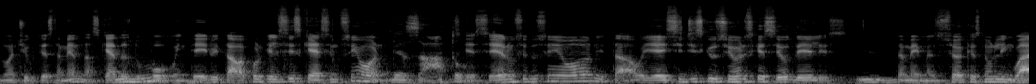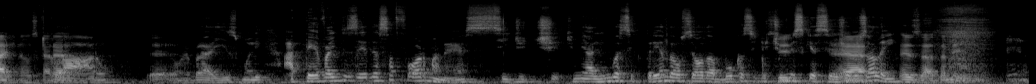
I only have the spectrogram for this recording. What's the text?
no Antigo Testamento, nas quedas do Uhum. povo inteiro e tal, é porque eles se esquecem do Senhor. né? Exato. Esqueceram-se do Senhor e tal. E aí se diz que o Senhor esqueceu deles Uhum. também, mas isso é questão de linguagem, né? Os caras. Claro. É um hebraísmo ali. Até vai dizer dessa forma, né? Se de ti, que minha língua se prenda ao céu da boca se de ti Se- me esquecer é, Jerusalém. Exatamente. Então,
